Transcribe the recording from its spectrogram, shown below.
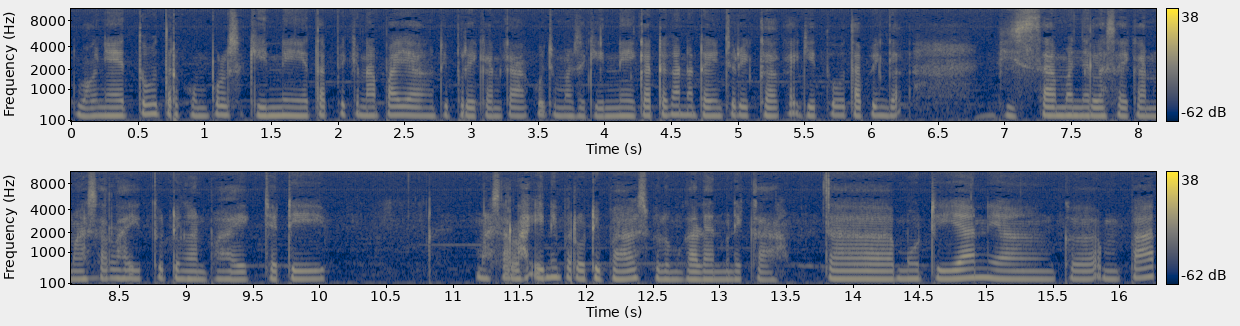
uangnya itu terkumpul segini. Tapi kenapa yang diberikan ke aku cuma segini? Kadang kan ada yang curiga kayak gitu tapi nggak bisa menyelesaikan masalah itu dengan baik. Jadi masalah ini perlu dibahas sebelum kalian menikah kemudian yang keempat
